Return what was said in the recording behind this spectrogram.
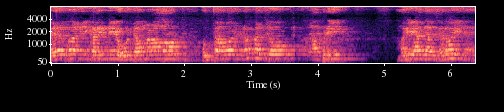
મહેરબાની કરીને ઓઢામણામાં ઉતાવળ ન કરજો આપણી મર્યાદા જળવાઈ જાય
